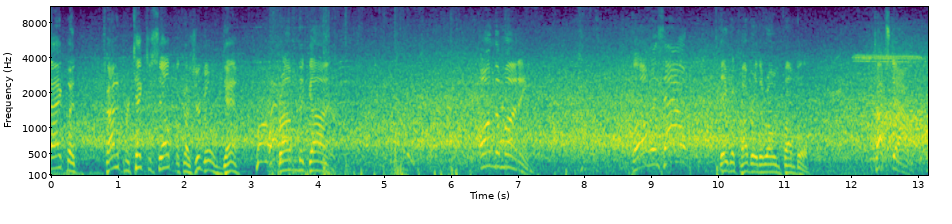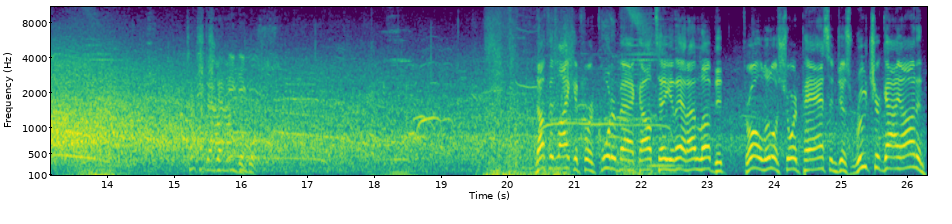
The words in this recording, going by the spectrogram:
back, but try to protect yourself because you're going down. From the gun. On the money. Ball is out. They recover their own fumble. Touchdown. Touchdown, Eagles. Nothing like it for a quarterback, I'll tell you that. I loved it. Throw a little short pass and just root your guy on and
